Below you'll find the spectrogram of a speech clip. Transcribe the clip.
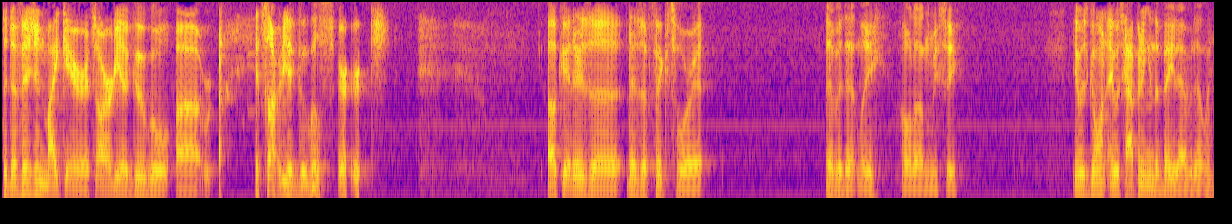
The division Mike error. It's already a Google. Uh, it's already a Google search. Okay, there's a there's a fix for it. Evidently, hold on, let me see. It was going. It was happening in the beta, evidently.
